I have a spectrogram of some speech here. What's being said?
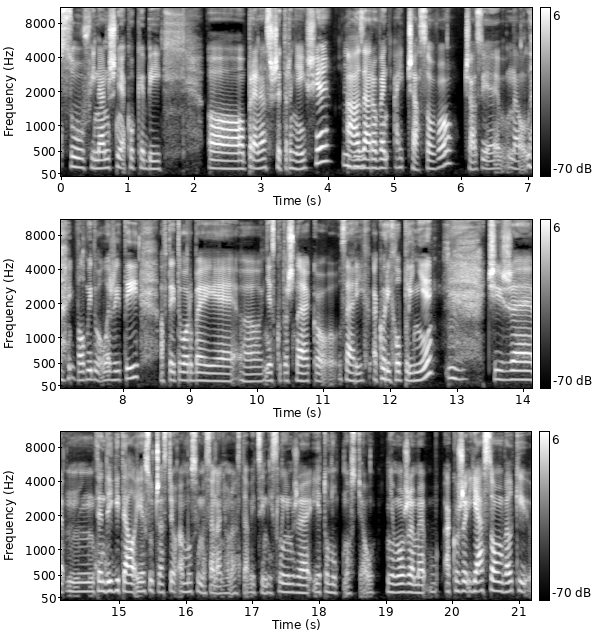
sú finančne ako keby o, pre nás šetrnejšie mm-hmm. a mhm. zároveň aj časovo. Čas je naozaj veľmi dôležitý a v tej tvorbe je o, neskutočné, ako sa rých, ako rýchlo plinie. Mm. Čiže m, ten digitál je súčasťou a musíme sa na ňo nastaviť. Si myslím, že je to nutnosťou. Nemôžeme, akože ja som veľký, o,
